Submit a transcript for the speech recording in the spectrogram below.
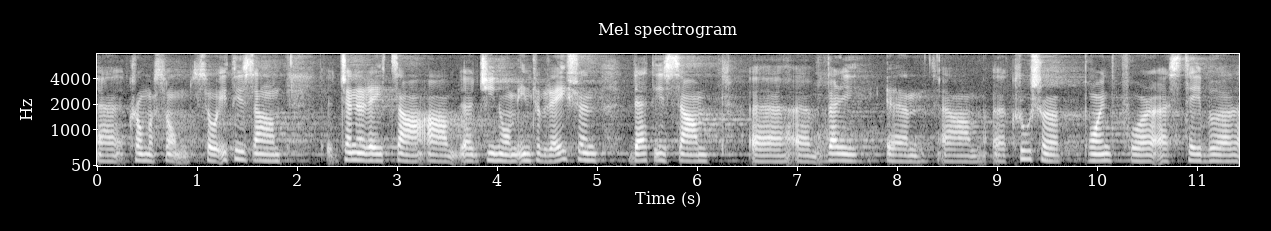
uh, chromosome. So it is um, generates uh, um, genome integration that is um, uh, a very um, crucial point for a stable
